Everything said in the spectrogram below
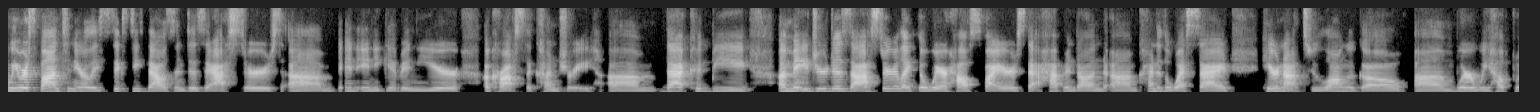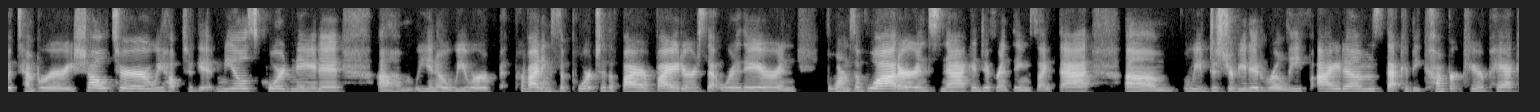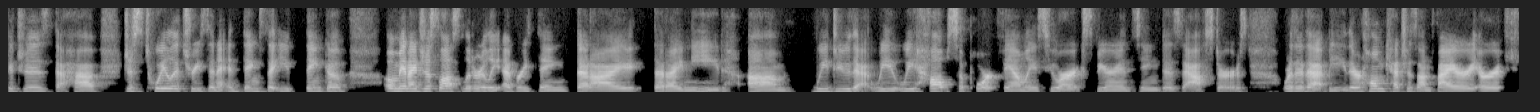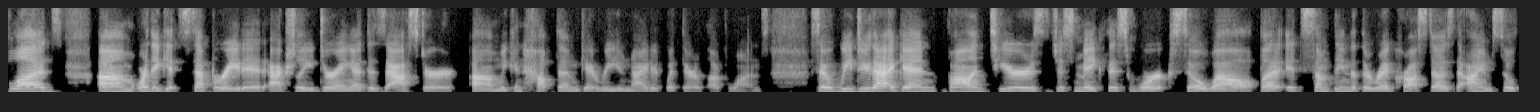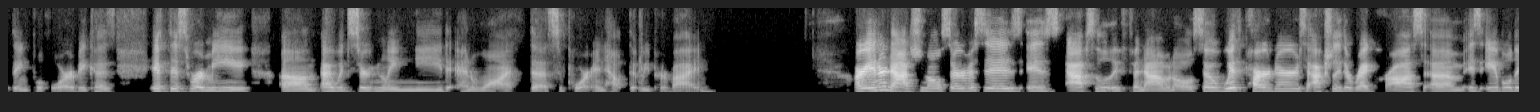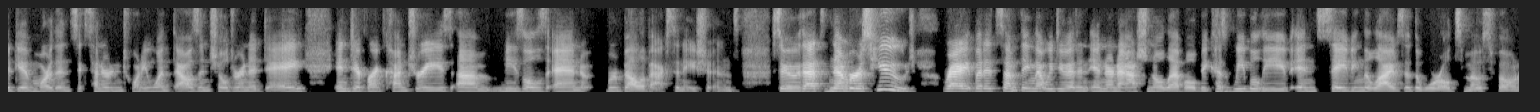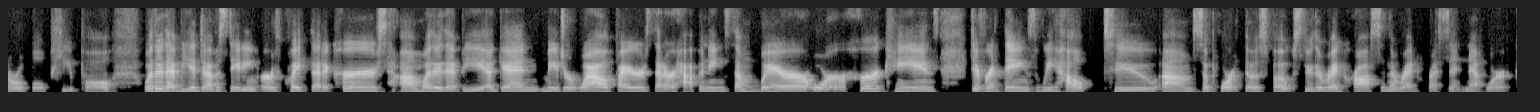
we respond to nearly 60,000 disasters um, in any given year across the country. Um, that could be a major disaster like the warehouse fires that happened on um, kind of the west side here not too long ago, um, where we helped with temporary shelter, we helped to get meals coordinated. Um, you know, we were providing support to the firefighters that were there and forms of water and snack and different things like that. Um, we've distributed relief items that could be comfort care packages that have just toiletries in it and things that you think of oh man i just lost literally everything that i that i need um, we do that we we help support families who are experiencing disasters whether that be their home catches on fire or it floods um, or they get separated actually during a disaster um, we can help them get reunited with their loved ones so we do that again. Volunteers just make this work so well, but it's something that the Red Cross does that I am so thankful for because if this were me, um, I would certainly need and want the support and help that we provide. Our international services is absolutely phenomenal. So, with partners, actually, the Red Cross um, is able to give more than 621,000 children a day in different countries um, measles and rubella vaccinations. So, that number is huge, right? But it's something that we do at an international level because we believe in saving the lives of the world's most vulnerable people, whether that be a devastating earthquake that occurs, um, whether that be, again, major wildfires that are happening somewhere or hurricanes, different things, we help to um, support those folks through the Red Cross and the Red Crescent Network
